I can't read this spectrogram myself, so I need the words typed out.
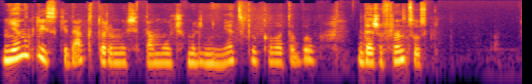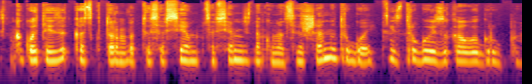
не английский, да, который мы все там учим, или немецкий у кого-то был, даже французский, какой-то язык, с которым вот ты совсем, совсем не знаком, он совершенно другой. Из другой языковой группы,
